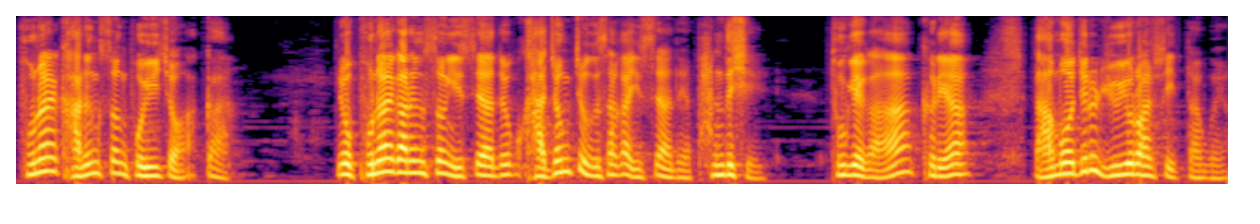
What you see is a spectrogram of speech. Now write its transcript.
분할 가능성 보이죠? 아까. 요 분할 가능성이 있어야 되고 가정적 의사가 있어야 돼요. 반드시. 두 개가. 그래야 나머지를 유효로 할 수 있다고요.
